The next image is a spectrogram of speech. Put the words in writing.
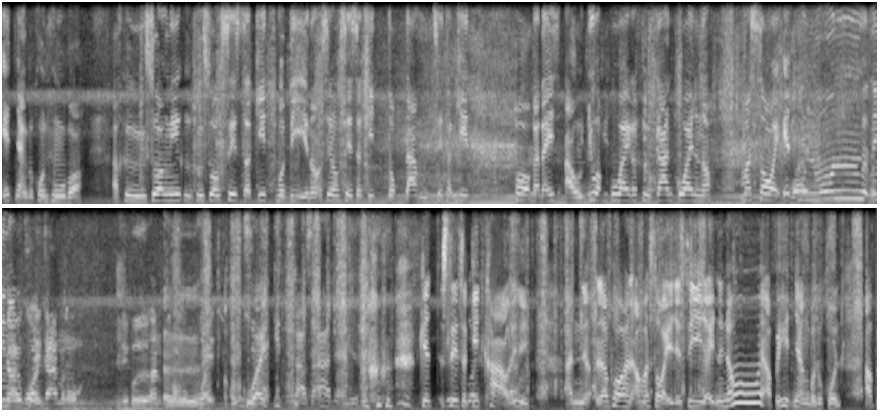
เอ็ดอย่างทุกคนฮู้บ่อะคือช่วงนี้คือคือช่วงเศรษฐกิจบ่ดีเนาะช่วงเศรษฐกิจตกต่ำเศรษฐกิจ พ่อก็ได้เอายวกกล้วยก็คือก้านกล้วยนั่นเนาะมาซอยเอ็ดมุนๆแบบนี้เนาะทุกคนการมันมีเบอร์ท่านเออกล้วยกล้วยกินขาวสะอาดเนี่ยอันนี้เกดเศรษฐกิจข่าวได้นี่อันเนี้ยแล้วพอหันเอามาซอยเอเจซีแล้วไอ้น้อยๆเอาไปเฮ็ดหยังบ่ทุกคน เอาไป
